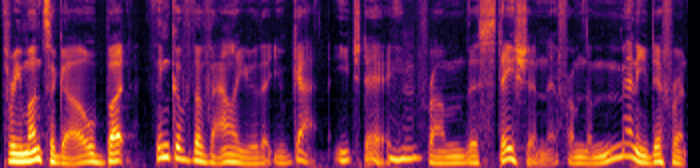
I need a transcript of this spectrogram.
3 months ago, but think of the value that you get each day mm-hmm. from this station, from the many different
